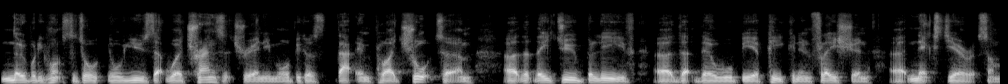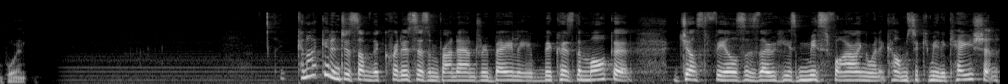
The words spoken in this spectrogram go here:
nobody wants to talk or use that word transitory anymore because that implied short term, uh, that they do believe uh, that there will be a peak in inflation uh, next year at some point. Can I get into some of the criticism around Andrew Bailey? Because the market just feels as though he's misfiring when it comes to communication.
